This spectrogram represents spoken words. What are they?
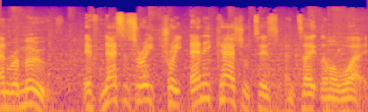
and remove. If necessary, treat any casualties and take them away.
